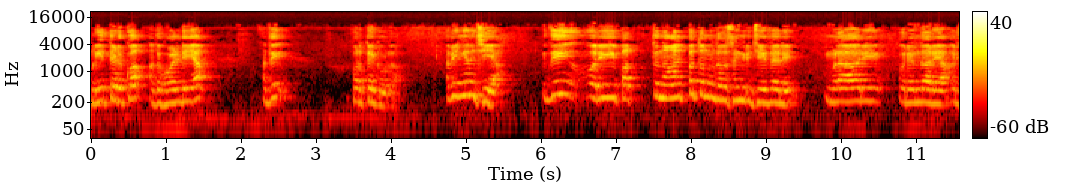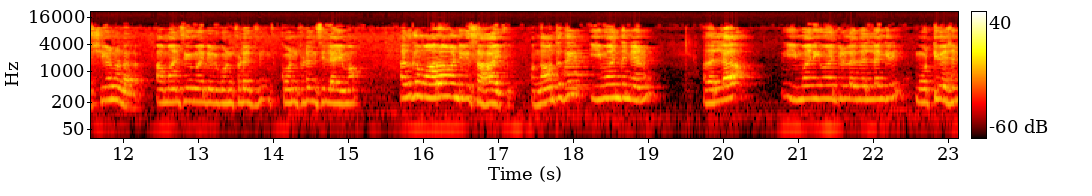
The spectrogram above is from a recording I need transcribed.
ബ്രീത്ത് എടുക്കുക അത് ഹോൾഡ് ചെയ്യുക അത് പുറത്തേക്ക് വിടുക. അപ്പൊ ഇങ്ങനെ ചെയ്യാം ഇത് ഒരു പത്ത് നാൽപ്പത്തൊന്ന് ദിവസമെങ്കിലും ചെയ്താൽ നമ്മൾ ആ ഒരു ഒരു എന്താ പറയാ ഒരു ക്ഷീണം ഉണ്ടല്ലോ. ആ മാനസികമായിട്ട് ഒരു കോൺഫിഡൻസ് കോൺഫിഡൻസ് ഇല്ലായ്മ അതൊക്കെ മാറാൻ വേണ്ടി സഹായിക്കും. ഒന്നാമത്തത് ഈമാൻ തന്നെയാണ്. അതല്ല ഈമാനികമായിട്ടുള്ള ഇതല്ലെങ്കിൽ മോട്ടിവേഷൻ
